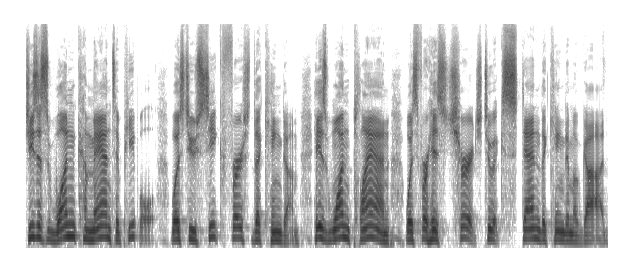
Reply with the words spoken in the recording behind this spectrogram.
Jesus' one command to people was to seek first the kingdom. His one plan was for his church to extend the kingdom of God.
